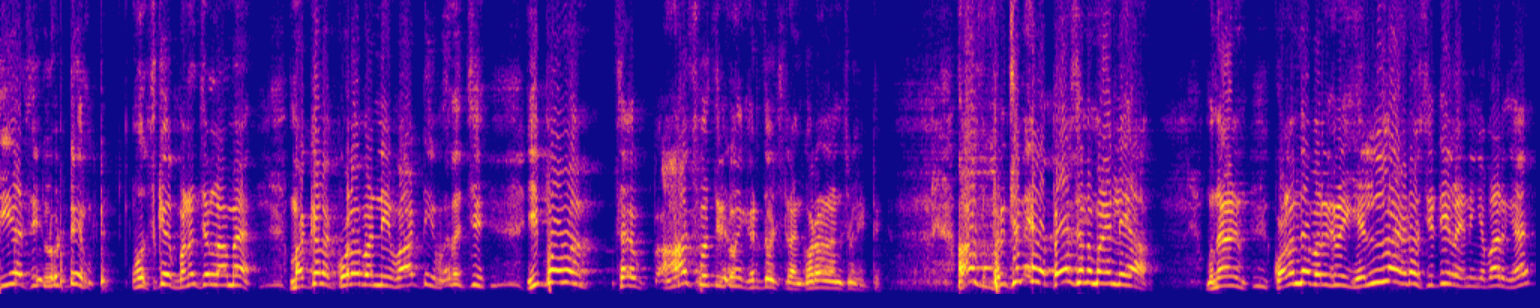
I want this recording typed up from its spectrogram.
ஜிஎஸ்டி லொட்டு ஒஸ்கே பணச்சில்லாம மக்களை கொலை பண்ணி வாட்டி வதச்சி இப்போவும் ச- ஆஸ்பத்திரியெல்லாம் கெடுத்து வச்சுட்டாங்க கொரோனான்னு சொல்லிட்டு. ஆஸ் பிரச்சனைகளை பேசணுமா இல்லையா? குழந்தை பிறகுற எல்லா இடம் சிட்டியில் நீங்கள் பாருங்க.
